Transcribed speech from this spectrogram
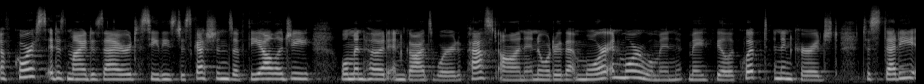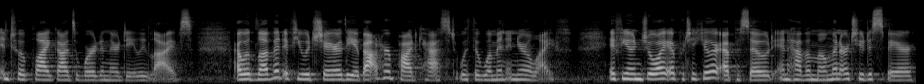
Of course, it is my desire to see these discussions of theology, womanhood, and God's Word passed on in order that more and more women may feel equipped and encouraged to study and to apply God's Word in their daily lives. I would love it if you would share the About Her podcast with the women in your life. If you enjoy a particular episode and have a moment or two to spare,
